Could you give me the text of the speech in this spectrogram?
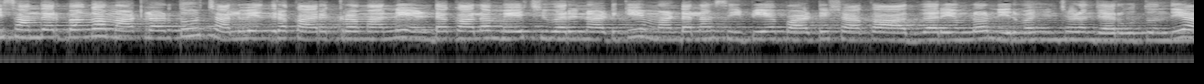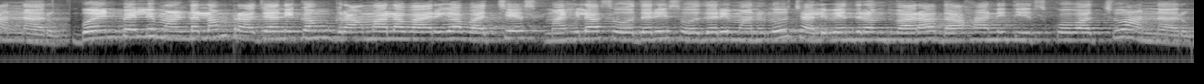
ఈ సందర్భంగా మాట్లాడుతూ చలివేంద్ర కార్యక్రమాన్ని ఎండాకాలం మే చివరి నాటికి మండలం సిపిఐ పార్టీ శాఖ ఆధ్వర్యంలో నిర్వహించడం జరుగుతుంది అన్నారు. బోయిన్పల్లి మండలం ప్రజానికం గ్రామాల వారీగా వచ్చే మహిళా సోదరి సోదరి మనులు చలివేంద్రం ద్వారా దాహాన్ని తీర్చుకోవచ్చు అన్నారు.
